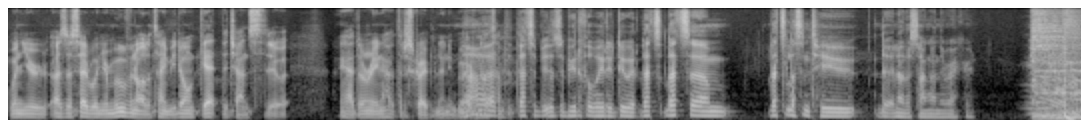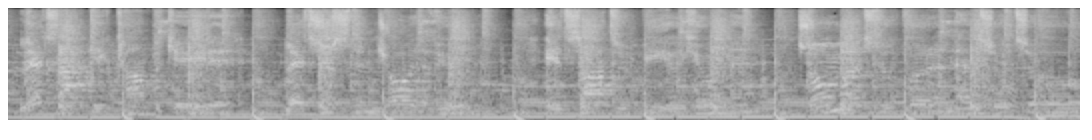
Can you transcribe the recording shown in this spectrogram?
When you're, as I said, when you're moving all the time, you don't get the chance to do it. Yeah, I don't really know how to describe it any better. No, that, that, that's a that's a beautiful way to do it. Let's let's um let's listen to the, another song on the record. Let's not get complicated. Let's just enjoy the view. It's hard to be a human. So much to put an answer to.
